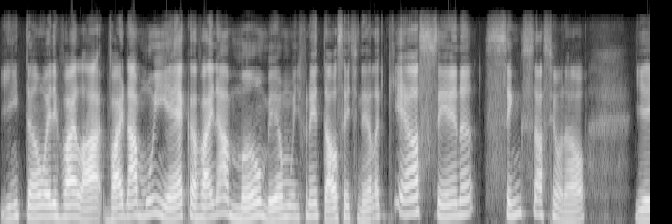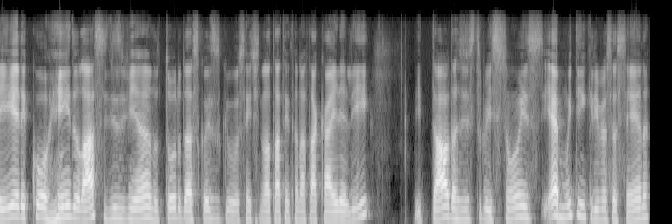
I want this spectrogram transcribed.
E então ele vai lá, vai na munheca, vai na mão mesmo enfrentar o Sentinela, que é uma cena sensacional. E aí ele correndo lá, se desviando todo das coisas que o Sentinela tá tentando atacar ele ali e tal, das destruições. E é muito incrível essa cena.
